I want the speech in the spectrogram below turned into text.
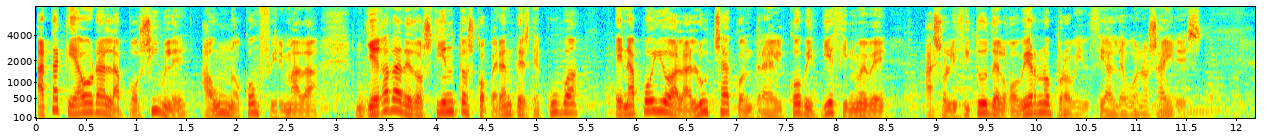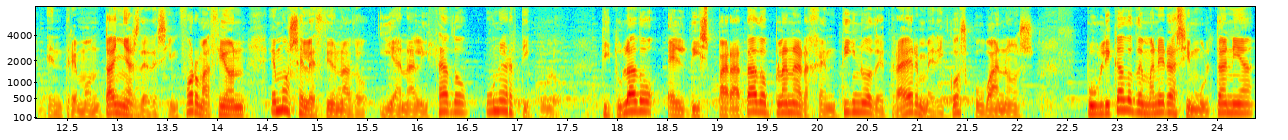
ataque ahora la posible, aún no confirmada, llegada de 200 cooperantes de Cuba en apoyo a la lucha contra el COVID-19 a solicitud del Gobierno Provincial de Buenos Aires. Entre montañas de desinformación hemos seleccionado y analizado un artículo titulado El disparatado plan argentino de traer médicos cubanos, publicado de manera simultánea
